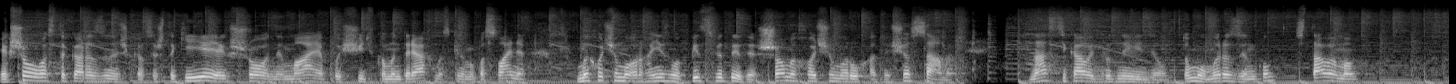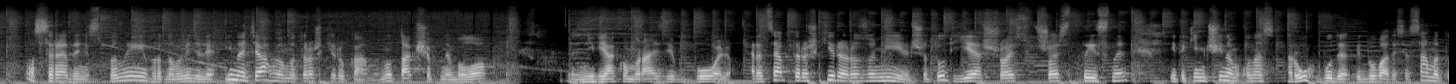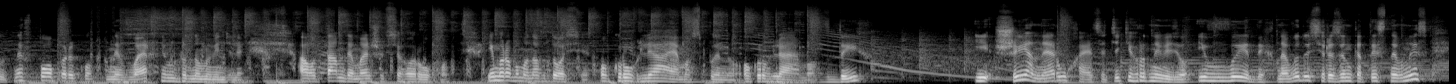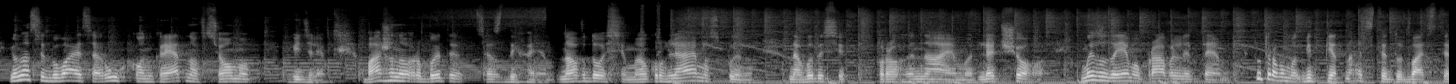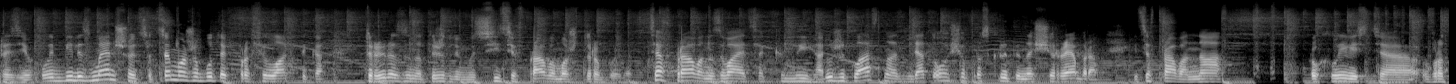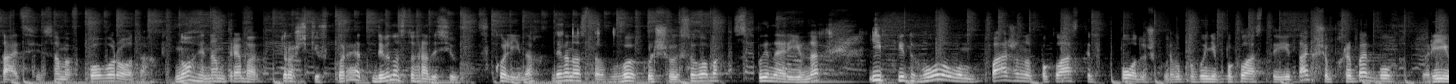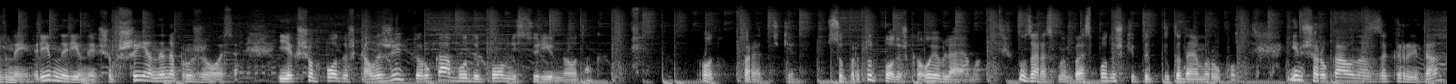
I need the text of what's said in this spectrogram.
Якщо у вас така резиночка все ж таки є, якщо немає, пишіть в коментарях, ми скинемо посилання. Ми хочемо організму підсвітити, що ми хочемо рухати, що саме. Нас цікавить грудний відділ. Тому ми резинку ставимо посередині спини, в грудному відділі і натягуємо трошки руками. Ну так, щоб не було ні в якому разі болю. Рецептори шкіри розуміють, що тут є щось, щось тисне, і таким чином у нас рух буде відбуватися саме тут, не в попереку, не в верхньому грудному відділі, а от там, де менше всього руху. І ми робимо навдосі, округляємо спину, округляємо вдих. І шия не рухається, тільки грудний відділ. І видих. На видосі резинка тисне вниз, і у нас відбувається рух конкретно в цьому відділі. Бажано робити це з диханням. На вдосі ми округляємо спину, на видосі прогинаємо. Для чого? Ми задаємо правильний темп. Тут робимо від 15 до 20 разів. Коли білі зменшуються, це може бути як профілактика. Три рази на тиждень ви всі ці вправи можете робити. Ця вправа називається книга. Дуже класна для того, щоб розкрити наші ребра. І це вправа на рухливість е, в ротації, саме в поворотах. Ноги нам треба трошечки вперед, 90 градусів в колінах, 90 в кульшових суглобах, спина рівна. І під голову бажано покласти подушку. Ви повинні покласти її так, щоб хребет був рівний, рівний, рівний, щоб шия не напружувалася. І якщо подушка лежить, то рука буде повністю рівна. Отак. От, вперед тільки. Супер. Тут подушка, уявляємо. Ну, зараз ми без подушки підкладаємо руку. Інша рука у нас закрита.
